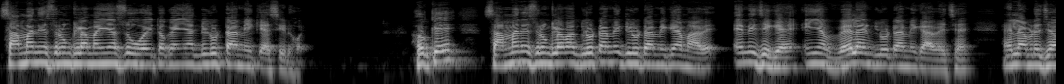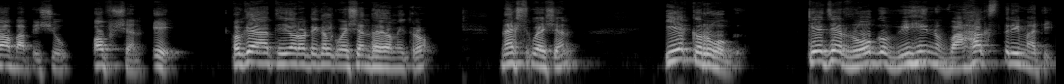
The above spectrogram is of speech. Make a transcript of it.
સામાન્ય શૃંખલામાં અહીંયા શું હોય તો કે અહીંયા ગ્લુટામિક એસિડ હોય. ઓકે? સામાન્ય શૃંખલામાં ગ્લુટામિક ગ્લુટામિક એમ આવે. એની જગ્યાએ અહીંયા વેલાઇન ગ્લુટામિક આવે છે. એટલે આપણે જવાબ આપીશું ઓપ્શન એ. ઓકે, આ થિયોરોટિકલ ક્વેશ્ચન થયો મિત્રો. Next question. એક રોગ કે જે રોગ વિહીન વાહક સ્ત્રીમાંથી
